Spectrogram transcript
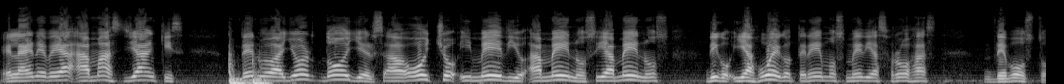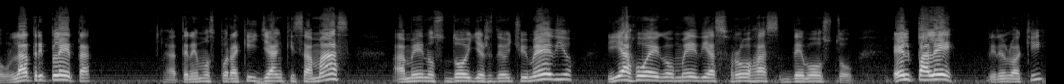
en la NBA a más Yankees de Nueva York, Dodgers a ocho y medio, a menos y a menos, digo, y a juego tenemos Medias Rojas de Boston. La tripleta, la tenemos por aquí Yankees a más, a menos Dodgers de ocho y medio y a juego Medias Rojas de Boston. El Palé, mírenlo aquí,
